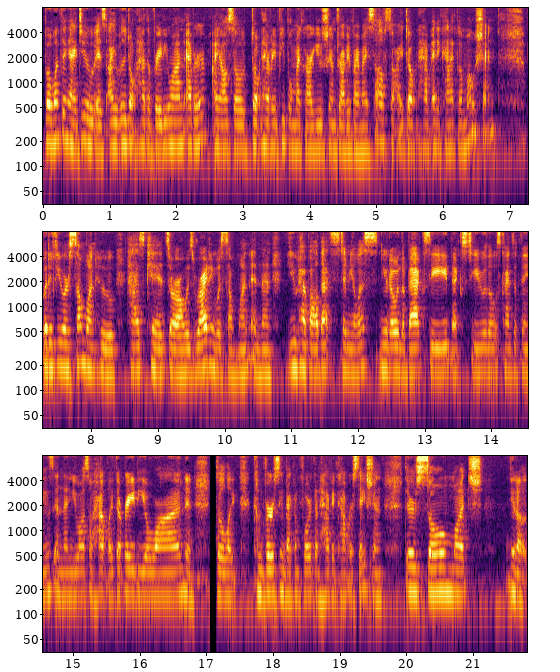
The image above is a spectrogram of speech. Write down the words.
But one thing I do is I really don't have the radio on ever. I also don't have any people in my car. Usually I'm driving by myself, so I don't have any kind of emotion. But if you are someone who has kids or always riding with someone, and then you have all that stimulus, you know, in the back seat next to you, those kinds of things, and then you also have like the radio on, and so like conversing back and forth and having conversation, there's so much you know,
